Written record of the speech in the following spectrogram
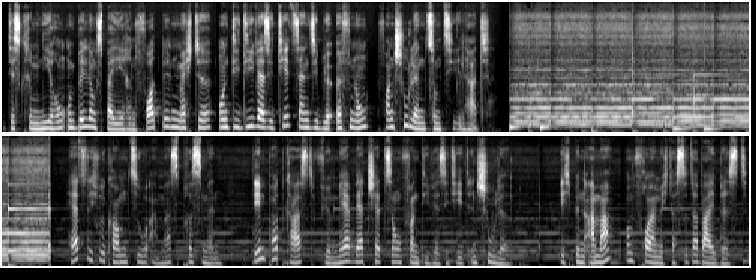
Diskriminierung und Bildungsbarrieren fortbilden möchte und die diversitätssensible Öffnung von Schulen zum Ziel hat. Herzlich willkommen zu Amas Prismen, dem Podcast für mehr Wertschätzung von Diversität in Schule. Ich bin Amma und freue mich, dass du dabei bist.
